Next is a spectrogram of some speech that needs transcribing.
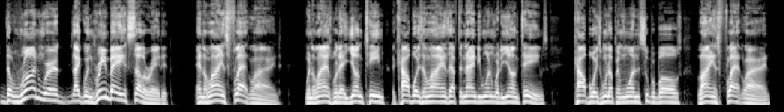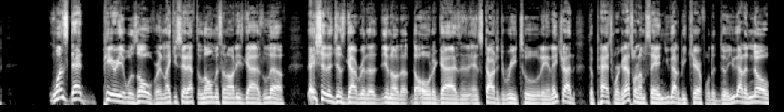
the run where like when Green Bay accelerated and the Lions flatlined, when the Lions were that young team, the Cowboys and Lions after '91 were the young teams. Cowboys went up and won Super Bowls. Lions flatlined once that period was over, and like you said, after Lomas and all these guys left, they should have just got rid of you know the, the older guys and, and started to retool. Then they tried the patchwork. That's what I'm saying. You got to be careful to do. You got to know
